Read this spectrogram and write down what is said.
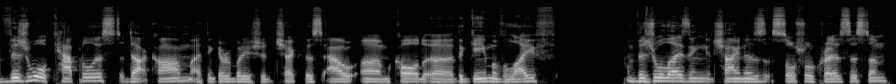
visualcapitalist.com. I think everybody should check this out. Um, called uh, "The Game of Life: Visualizing China's Social Credit System."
